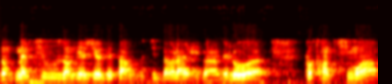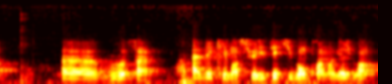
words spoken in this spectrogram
Donc même si vous vous engagez au départ, vous vous dites, bah voilà, je veux un vélo pour 36 mois, euh, vous, enfin, avec les mensualités qui vont pour un engagement,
